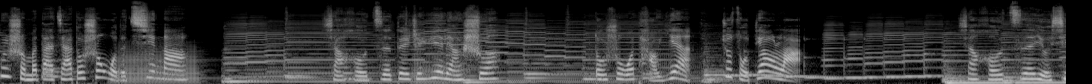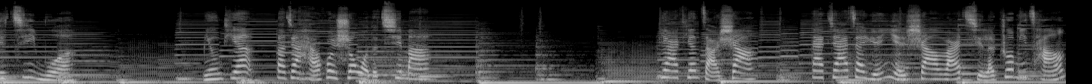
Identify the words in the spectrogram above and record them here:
为什么大家都生我的气呢？小猴子对着月亮说：“都说我讨厌，就走掉了。”小猴子有些寂寞。明天大家还会生我的气吗？第二天早上，大家在原野上玩起了捉迷藏。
